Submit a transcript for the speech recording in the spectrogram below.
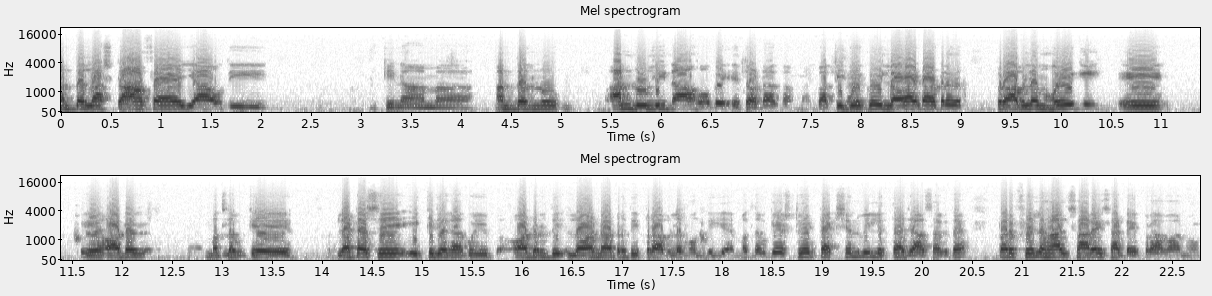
ਅੰਦਰਲਾ ਸਟਾਫ ਹੈ ਜਾਂ ਉਹਦੀ ਕੀ ਨਾਮ ਅੰਦਰ ਨੂੰ ਅਨਰੂਲੀ ਨਾ ਹੋਵੇ ਇਹ ਤੁਹਾਡਾ ਕੰਮ ਹੈ। ਬਾਕੀ ਜੇ ਕੋਈ ਲਾਅ ਐਂਡ ਆਰਡਰ ਪ੍ਰੋਬਲਮ ਹੋਏਗੀ ਇਹ ਇਹ ਆਰਡਰ ਮਤਲਬ ਕਿ ਲੈਟ ਅਸ ਸੇ ਇੱਕ ਜਗ੍ਹਾ ਕੋਈ ਆਰਡਰ ਦੀ ਲਾਅ ਐਂਡ ਆਰਡਰ ਦੀ ਪ੍ਰੋਬਲਮ ਹੁੰਦੀ ਹੈ। ਮਤਲਬ ਕਿ ਸਟ੍ਰਿਕਟ ਐਕਸ਼ਨ ਵੀ ਲਿੱਤਾ ਜਾ ਸਕਦਾ ਪਰ ਫਿਲਹਾਲ ਸਾਰੇ ਸਾਡੇ ਭਰਾਵਾਂ ਨੂੰ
